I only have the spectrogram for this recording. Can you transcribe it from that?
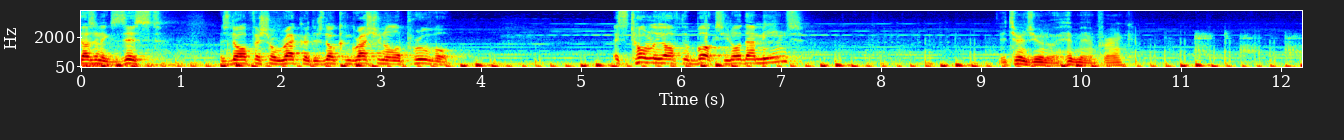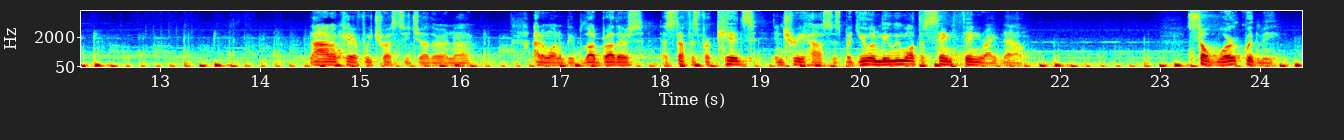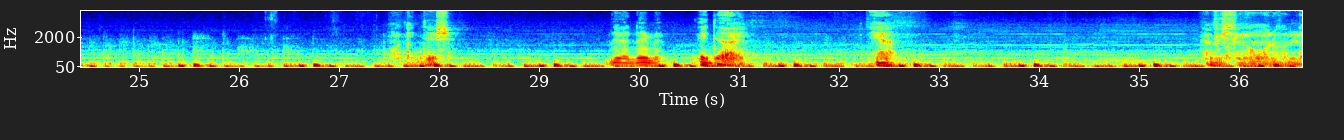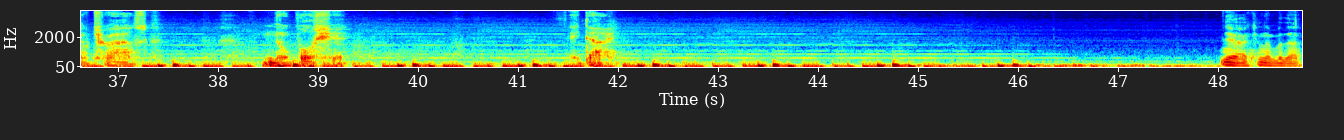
doesn't exist. There's no official record, there's no congressional approval. It's totally off the books. You know what that means? It turns you into a hitman, Frank. Now, I don't care if we trust each other or not. I don't want to be blood brothers. That stuff is for kids in tree houses. But you and me, we want the same thing right now. So work with me. One condition. Yeah, name it. They die. Yeah. Every single one of them, no trials. No bullshit. They die. Yeah, I can live with that.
